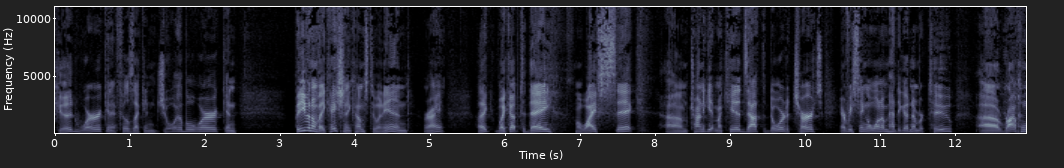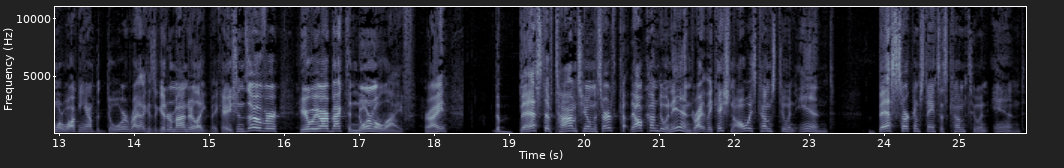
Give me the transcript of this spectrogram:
good work and it feels like enjoyable work. And but even on vacation it comes to an end right? Like wake up today my wife's sick um, trying to get my kids out the door to church. Every single one of them had to go number two uh, right when we're walking out the door, right? Like it's a good reminder, like vacation's over. Here we are back to normal life, right? The best of times here on this earth, they all come to an end, right? Vacation always comes to an end. Best circumstances come to an end.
